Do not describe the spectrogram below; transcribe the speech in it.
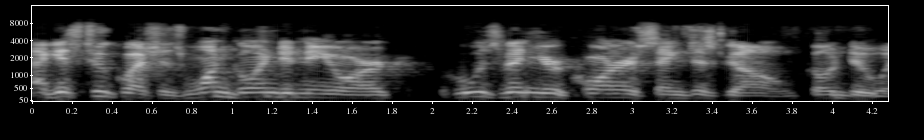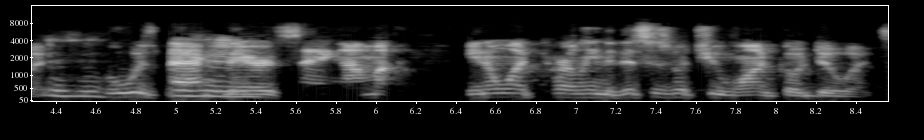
I guess two questions. One, going to New York. Who's been your corner saying just go, go do it? Mhm. Who was back Mhm. there saying I'm? A, you know what, Carlina, this is what you want. Go do it.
